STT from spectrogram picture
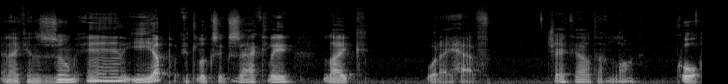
And I can zoom in. Yep, it looks exactly like what I have. Check out, unlock. Cool.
